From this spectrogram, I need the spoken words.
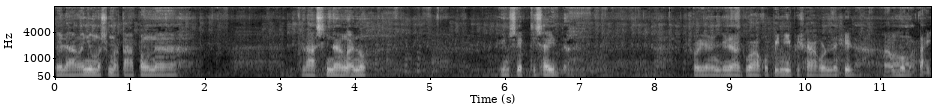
Kailangan yung mas matapang na klase ng ano insecticide. So yan ginagawa ko. Pinipisa ko na sila. Ang mamatay.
